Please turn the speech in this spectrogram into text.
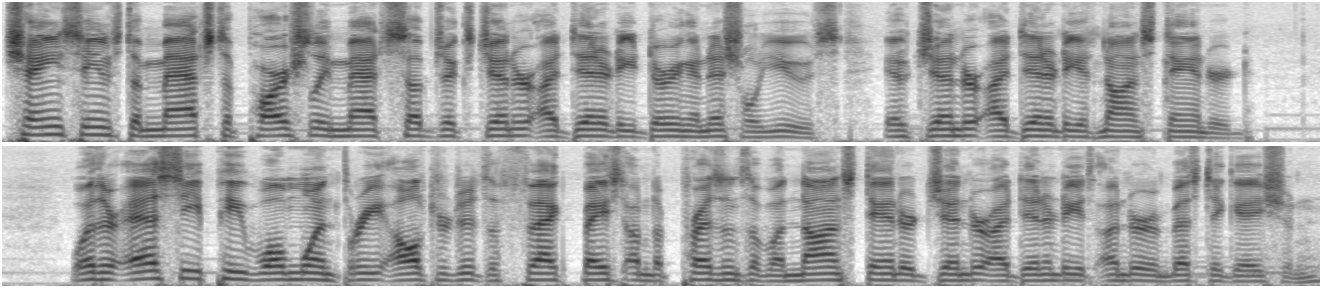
change seems to match to partially matched subject's gender identity during initial use, if gender identity is non-standard. Whether SCP-113 alters its effect based on the presence of a non-standard gender identity is under investigation.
